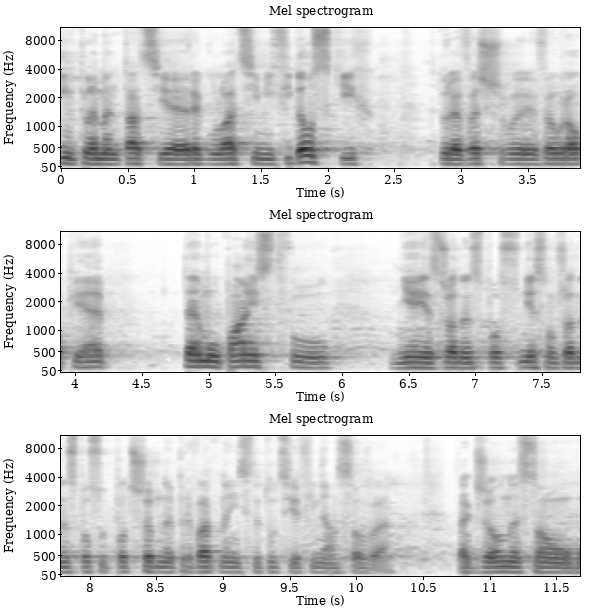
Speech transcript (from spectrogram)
implementację regulacji MIFID-owskich, które weszły w Europie. Temu państwu nie, jest w żaden sposób, nie są w żaden sposób potrzebne prywatne instytucje finansowe. Także one są,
